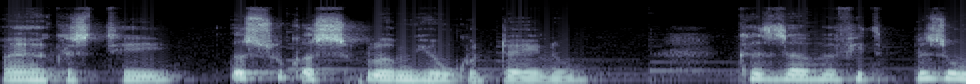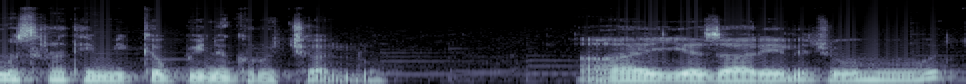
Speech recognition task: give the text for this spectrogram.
አይ አክስቴ፣ እሱ ቀስ ብሎ የሚሆን ጉዳይ ነው። ከዛ በፊት ብዙ መስራት የሚገቡኝ ነገሮች አሉ። አይ የዛሬ ልጆች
